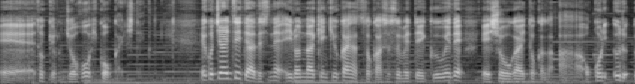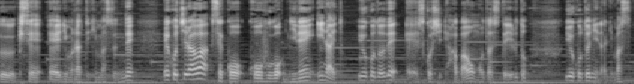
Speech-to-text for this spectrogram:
えー、特許の情報を非公開にしていく。こちらについてはですね、いろんな研究開発とか進めていく上で、障害とかが起こりうる規制、にもなってきますんで、こちらは施工、交付後2年以内ということで、少し幅を持たせているということになります。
